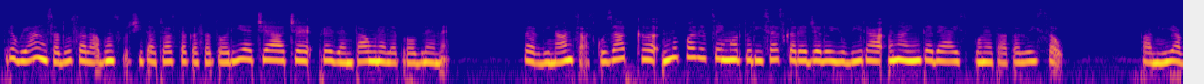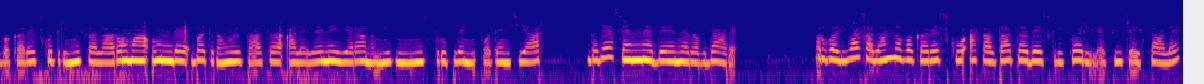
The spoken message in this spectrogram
Trebuia însă dusă la bun sfârșit această căsătorie, ceea ce prezenta unele probleme. Ferdinand s-a scuzat că nu poate să-i mărturisească regelui iubirea înainte de a-i spune tatălui său. Familia Văcărescu trimisă la Roma, unde bătrânul tată al Elenei era numit ministru plenipotențiar, dădea semne de nerăbdare. Orgolioasa doamnă Văcărescu, asaltată de scrisorile fiicei sale,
